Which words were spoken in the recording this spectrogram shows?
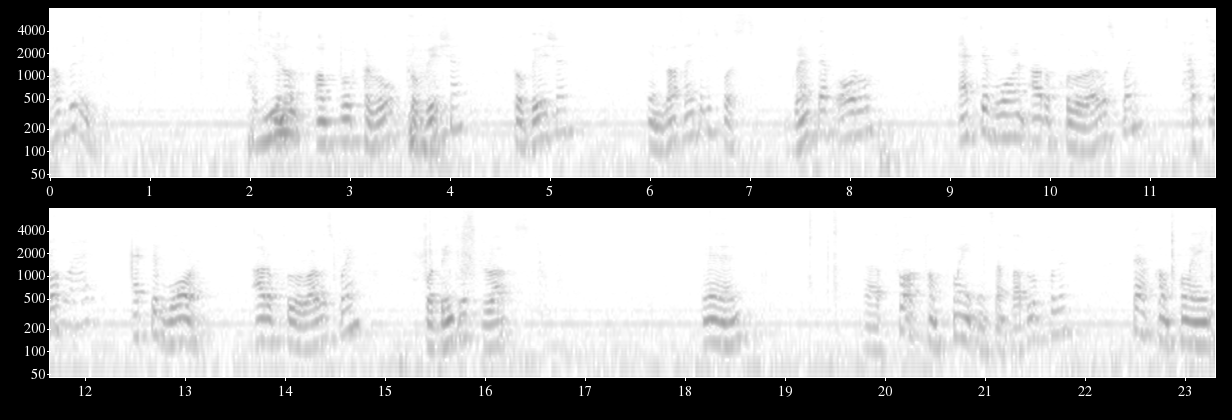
how good is he? Have you you, know, on pro- parole, probation, probation, in Los Angeles for s- Grand Theft Auto, active warrant out of Colorado Spring. a Active fraud- what? Active warrant out of Colorado Spring for dangerous drugs. And uh, fraud complaint in San Pablo Police, theft complaint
